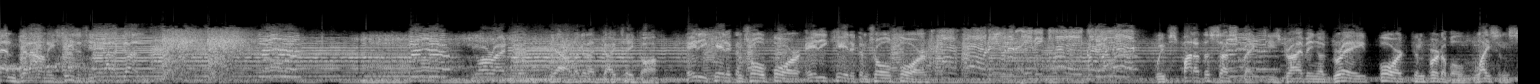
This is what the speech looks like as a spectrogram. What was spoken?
Ben, get down. He sees us. He's got a gun. You all right, Ben? Yeah, look at that guy take off. 80K to Control 4. 80K to Control 4. We've spotted the suspect. He's driving a gray Ford convertible, license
